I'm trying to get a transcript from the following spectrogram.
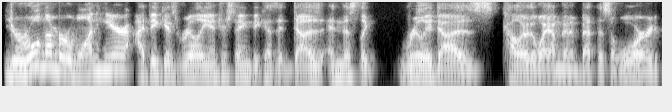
your rule number one here, I think is really interesting because it does, and this like really does color the way I'm going to bet this award.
